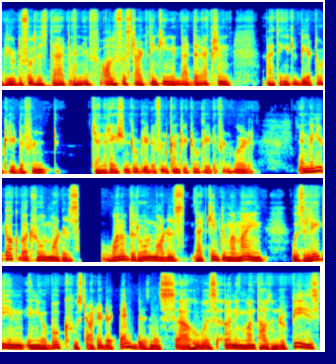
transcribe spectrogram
Beautiful is that? And if all of us start thinking in that direction, I think it'll be a totally different generation, totally different country, totally different world. And when you talk about role models, one of the role models that came to my mind was a lady in, in your book who started a tent business uh, who was earning 1000 rupees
